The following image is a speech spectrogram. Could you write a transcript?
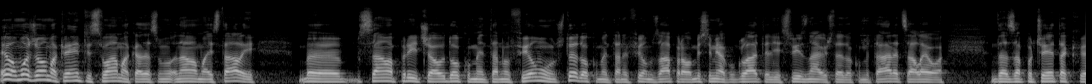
Evo, možemo odmah krenuti s vama kada smo na vama i stali. E, sama priča o dokumentarnom filmu. Što je dokumentarni film zapravo? Mislim, jako gledatelji svi znaju što je dokumentarac, ali evo, da za početak e,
